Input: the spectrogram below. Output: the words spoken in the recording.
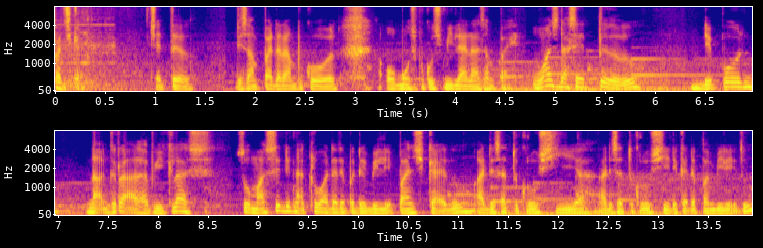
Punch card. Settle. Dia sampai dalam pukul Almost pukul 9 lah sampai. Once dah settle tu Dia pun Nak gerak lah pergi kelas So masa dia nak keluar daripada bilik punch card tu Ada satu kerusi lah. Ada satu kerusi dekat depan bilik tu.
